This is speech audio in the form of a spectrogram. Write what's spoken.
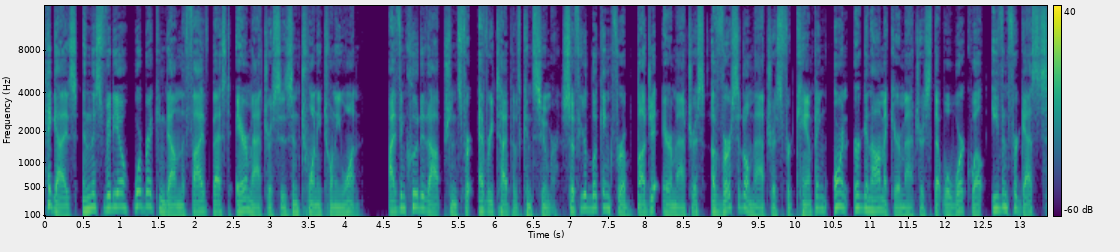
Hey guys, in this video, we're breaking down the 5 best air mattresses in 2021. I've included options for every type of consumer, so if you're looking for a budget air mattress, a versatile mattress for camping, or an ergonomic air mattress that will work well even for guests,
